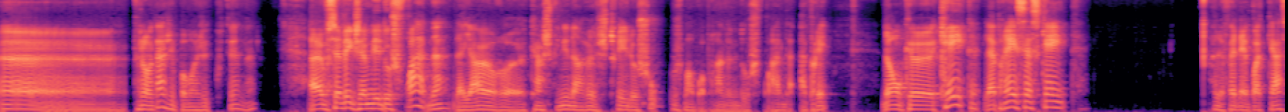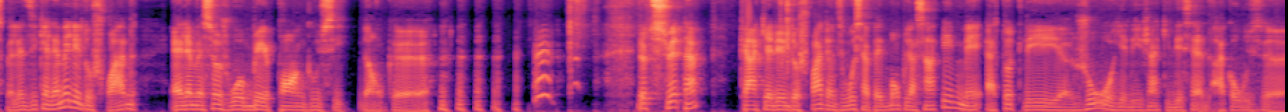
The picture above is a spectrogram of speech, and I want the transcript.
euh, ça fait longtemps que j'ai pas mangé de poutine. Hein? Euh, vous savez que j'aime les douches froides. Hein? D'ailleurs, euh, quand je finis d'enregistrer le show, je m'en vais prendre une douche froide après. Donc, euh, Kate, la princesse Kate, elle a fait un podcast, elle a dit qu'elle aimait les douches froides. Elle aimait ça jouer au beer pong aussi. Donc, là, tout de suite, hein, quand il y a des douches froides, on dit oui, ça peut être bon pour la santé, mais à tous les euh, jours, il y a des gens qui décèdent à cause euh,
